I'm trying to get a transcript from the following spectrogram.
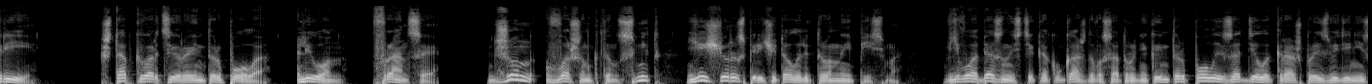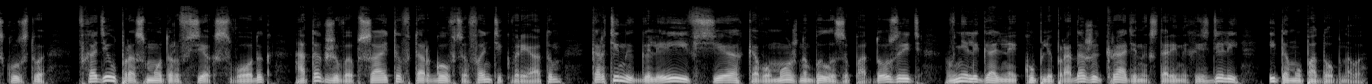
3. Штаб-квартира Интерпола. Лион, Франция. Джон Вашингтон Смит еще раз перечитал электронные письма. В его обязанности, как у каждого сотрудника Интерпола из отдела краж произведений искусства, входил просмотр всех сводок, а также веб-сайтов торговцев антиквариатом, картинных галерей всех, кого можно было заподозрить в нелегальной купле-продаже краденных старинных изделий и тому подобного.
